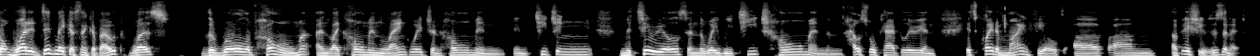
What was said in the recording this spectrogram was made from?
but what it did make us think about was the role of home and like home in language and home in in teaching materials and the way we teach home and, and house vocabulary and it's quite a minefield of um, of issues, isn't it?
